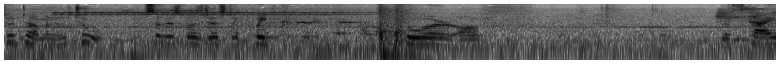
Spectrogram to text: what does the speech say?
to terminal 2 so this was just a quick tour of the sky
